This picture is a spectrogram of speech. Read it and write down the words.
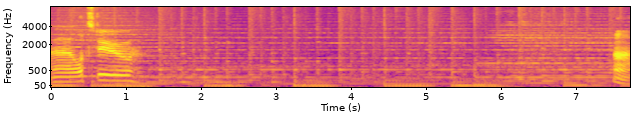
Uh, let's do. Huh.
